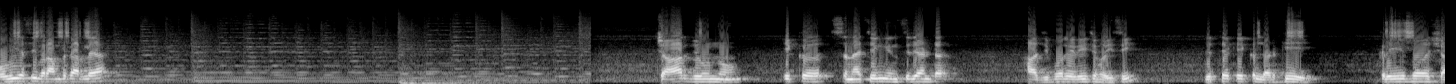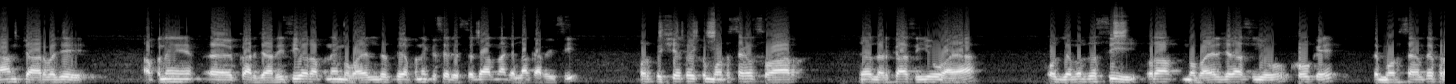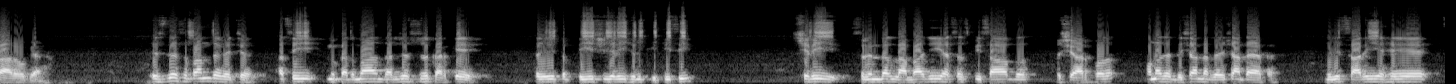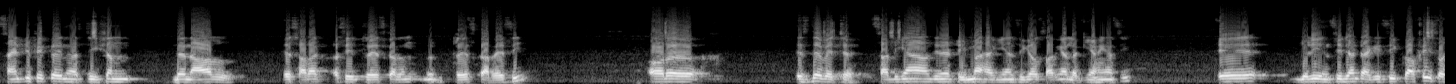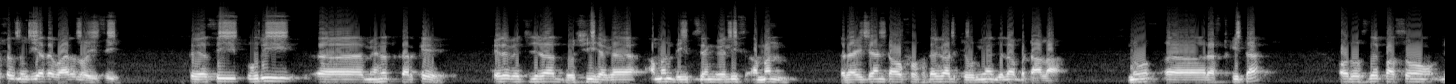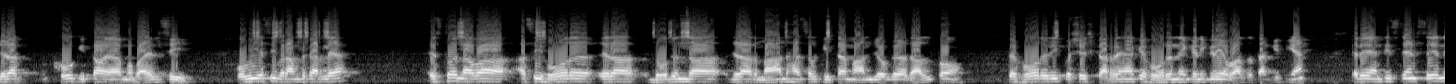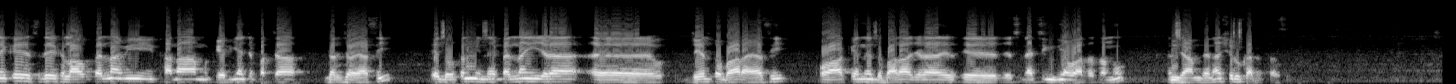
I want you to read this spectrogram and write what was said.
ਉਹ ਵੀ ਅਸੀਂ ਬਰਾਮਦ ਕਰ ਲਿਆ। ਚਾਰ ਜੂਨ ਨੂੰ ਇੱਕ ਸਨੈਚਿੰਗ ਇਨਸੀਡੈਂਟ ਹਾਜੀਪੁਰ ਏਰੀਆ 'ਚ ਹੋਈ ਸੀ, ਜਿੱਥੇ ਕਿ ਇੱਕ ਲੜਕੀ ਕਰੀਬ ਸ਼ਾਮ 4 ਵਜੇ ਆਪਣੇ ਘਰ ਜਾ ਰਹੀ ਸੀ ਔਰ ਆਪਣੇ ਮੋਬਾਈਲ ਦੇ ਉੱਤੇ ਆਪਣੇ ਕਿਸੇ ਰਿਸ਼ਤੇਦਾਰ ਨਾਲ ਗੱਲਾਂ ਕਰ ਰਹੀ ਸੀ। ਔਰ ਪਿੱਛੇ ਤੋਂ ਇੱਕ ਮੋਟਰਸਾਈਕਲ ਸਵਾਰ ਜਿਹੜਾ ਲੜਕਾ ਸੀ, ਉਹ ਆਇਆ। ਉਹ ਜ਼ਬਰਦਸਤੀ ਉਹਦਾ ਮੋਬਾਈਲ ਜਿਹੜਾ ਸੀ, ਉਹ ਖੋ ਕੇ ਤੇ ਮੋਟਰਸਾਈਕਲ ਤੇ ਫਰਾਰ ਹੋ ਗਿਆ। ਇਸ ਦੇ ਸਬੰਧ ਦੇ ਵਿੱਚ ਅਸੀਂ ਮੁਕੱਦਮਾ ਦਰਜ ਰਜਿਸਟਰ ਕਰਕੇ ਤੇ ਤਫਤੀਸ਼ ਜਿਹੜੀ ਸ਼ੁਰੂ ਕੀਤੀ ਸੀ। ਸ਼੍ਰੀ ਸੁਰਿੰਦਰ ਲਾਂਬਾ ਜੀ ਐਸਐਸਪੀ ਸਾਹਿਬ, ਹੁਸ਼ਿਆਰਪੁਰ, ਉਹਨਾਂ ਦੇ ਦਿਸ਼ਾ ਨਿਰਦੇਸ਼ਾਂ ਤਹਿਤ ਜਿਹੜੀ ਸਾਰੀ ਇਹ ਸਾਇੰਟੀਫਿਕ ਇਨਵੈਸਟੀਗੇਸ਼ਨ ਦੇ ਨਾਲ ਇਹ ਸਾਰਾ ਅਸੀਂ ਟ੍ਰੇਸ ਕਰਨ ਟ੍ਰੇਸ ਕਰ ਰਹੇ ਸੀ। ਔਰ ਇਸ ਦੇ ਵਿੱਚ ਸਾਡੀਆਂ ਜਿਹੜੀਆਂ ਟੀਮਾਂ ਹੈਗੀਆਂ ਸੀਗਾ ਉਹ ਸਾਰੀਆਂ ਲੱਗੀਆਂ ਹੋਈਆਂ ਸੀ। ਇਹ ਜਿਹੜੀ ਇਨਸੀਡੈਂਟ ਹੈਗੀ ਸੀ, ਕਾਫੀ ਸੋਸ਼ਲ ਮੀਡੀਆ ਤੇ ਵਾਇਰਲ ਹੋਈ ਸੀ। ਤੇ ਅਸੀਂ ਪੂਰੀ ਮਿਹਨਤ ਕਰਕੇ ਇਹਦੇ ਵਿੱਚ ਜਿਹੜਾ ਦੋਸ਼ੀ ਹੈਗਾ Amandeep Singh alias Aman resident of Fatehgarh Choorian, ਜ਼ਿਲ੍ਹਾ ਬਟਾਲਾ ਨੂੰ ਅਰੈਸਟ ਕੀਤਾ। ਔਰ ਉਸ ਦੇ ਪਾਸੋਂ ਜਿਹੜਾ ਖੋਹ ਕੀਤਾ ਹੋਇਆ ਮੋਬਾਈਲ ਸੀ, ਉਹ ਵੀ ਅਸੀਂ ਬਰਾਮਦ ਕਰ ਲਿਆ। ਇਸ ਤੋਂ ਇਲਾਵਾ ਅਸੀਂ ਹੋਰ ਇਹਦਾ 2 ਦਿਨ ਦਾ ਜਿਹੜਾ ਰਿਮਾਂਡ ਹਾਸਲ ਕੀਤਾ ਮਾਨਯੋਗ ਅਦਾਲਤ ਤੋਂ, ਤੇ ਹੋਰ ਇਹਦੀ ਕੋਸ਼ਿਸ਼ ਕਰ ਰਹੇ ਹਾਂ ਕਿ ਹੋਰ ਇਹਨੇ ਕਿਹੜੀ ਕਿਹੜੀਆਂ ਵਾਰਦਾਤਾਂ ਕੀਤੀਆਂ। ਇਹਦੇ ਐਂਟੀਸੀਡੈਂਟਸ ਇਹ ਨੇ ਕਿ ਇਸ ਦੇ ਖਿਲਾਫ ਪਹਿਲਾਂ ਵੀ ਥਾਣਾ ਮੁਕੇਰੀਆਂ 'ਚ ਪਰਚਾ ਦਰਜ ਹੋਇਆ ਸੀ। ਇਹ ਦੋ ਤਿੰਨ ਮਹੀਨੇ ਪਹਿਲਾਂ ਹੀ ਜਿਹੜਾ ਜੇਲ੍ਹ ਤੋਂ ਬਾਹਰ ਆਇਆ ਸੀ। ਉਹ ਆ ਕੇ ਇਹਨੇ ਦੁਬਾਰਾ ਜਿਹੜਾ ਸਨੈਚਿੰਗ ਦੀਆਂ ਵਾਰਦਾਤਾਂ ਨੂੰ ਅੰਜਾਮ ਦੇਣਾ ਸ਼ੁਰੂ ਕਰ ਦਿੱਤਾ ਸੀ।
